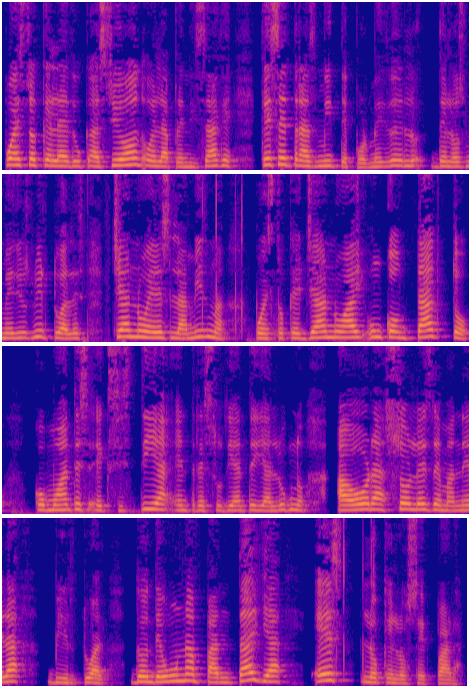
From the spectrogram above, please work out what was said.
puesto que la educación o el aprendizaje que se transmite por medio de, los medios virtuales ya no es la misma, puesto que ya no hay un contacto como antes existía entre estudiante y alumno, ahora solo es de manera virtual, donde una pantalla es lo que los separa.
